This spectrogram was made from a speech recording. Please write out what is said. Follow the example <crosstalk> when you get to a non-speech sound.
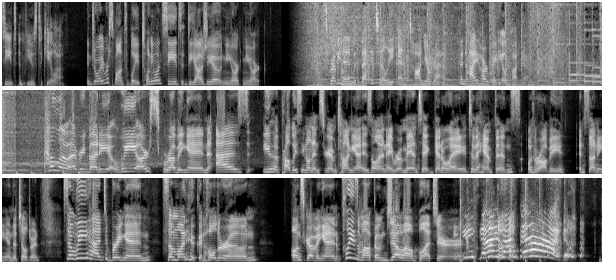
Seeds infused tequila. Enjoy responsibly. 21 Seeds, Diageo, New York, New York. Scrubbing In with Becca Tilley and Tanya Rad, an iHeartRadio podcast. Hello, everybody. We are scrubbing in. As you have probably seen on Instagram, Tanya is on a romantic getaway to the Hamptons with Robby and Sunny and the children. So we had to bring in someone who could hold her own on scrubbing in. Please welcome Joelle Fletcher. You guys, I'm <laughs> back.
